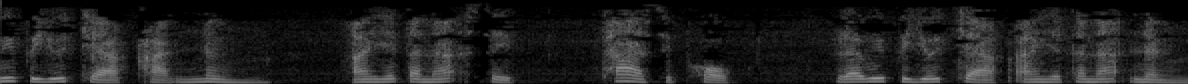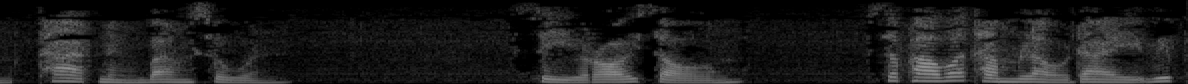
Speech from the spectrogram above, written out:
วิปยุจจากขันหนึ่งอายตนะสิบท่าสิบหกและวิปยุจจากอายตนะหนึ่งธาตุหนึ่งบางส่วนสี่ร้อยสองสภาวธรรมเหล่าใดวิป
